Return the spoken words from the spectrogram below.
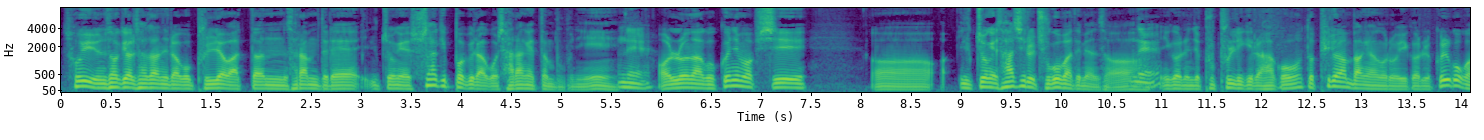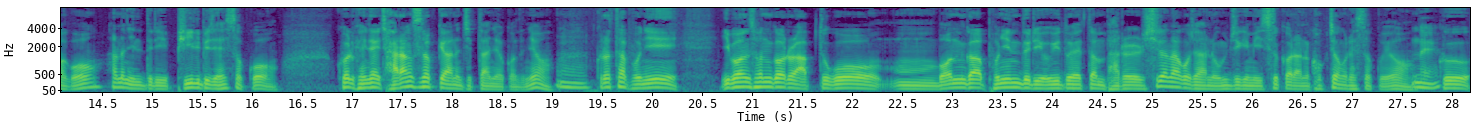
소위 윤석열 사단이라고 불려왔던 사람들의 일종의 수사 기법이라고 자랑했던 부분이 네. 언론하고 끊임없이 어 일종의 사실을 주고받으면서 네. 이거를 이제 부풀리기를 하고 또 필요한 방향으로 이거를 끌고 가고 하는 일들이 비일비재했었고 그걸 굉장히 자랑스럽게 하는 집단이었거든요. 음. 그렇다 보니 이번 선거를 앞두고 음 뭔가 본인들이 의도했던 바를 실현하고자 하는 움직임이 있을 거라는 걱정을 했었고요. 네. 그그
